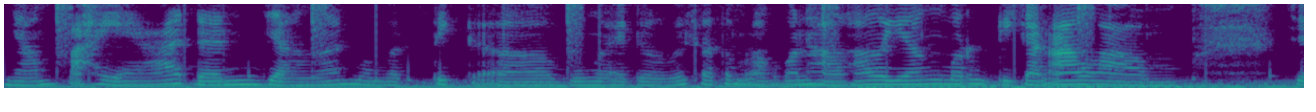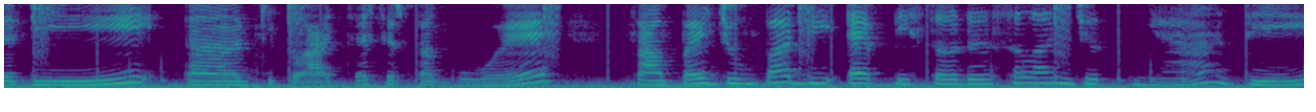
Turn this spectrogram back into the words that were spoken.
nyampah ya dan jangan memetik uh, bunga edelweiss atau melakukan hal-hal yang merugikan alam. Jadi uh, gitu aja cerita gue. Sampai jumpa di episode selanjutnya di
